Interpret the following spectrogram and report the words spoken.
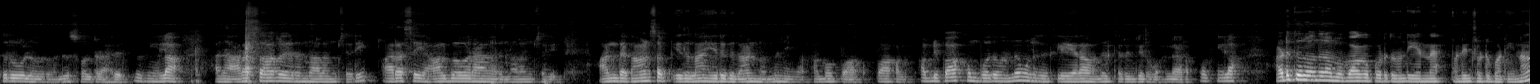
திருவள்ளுவர் வந்து சொல்கிறாரு ஓகேங்களா அது அரசாக இருந்தாலும் சரி அரசை ஆள்பவராக இருந்தாலும் சரி அந்த கான்செப்ட் இதெல்லாம் இருக்குதான்னு வந்து நீங்கள் நம்ம பா பார்க்கணும். அப்படி பார்க்கும்போது வந்து உங்களுக்கு கிளியராக வந்து தெரிஞ்சிருக்கும் எல்லாரும். ஓகேங்களா? அடுத்தது வந்து நம்ம பார்க்க போகிறது வந்து என்ன அப்படின்னு சொல்லிட்டு பார்த்தீங்கன்னா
